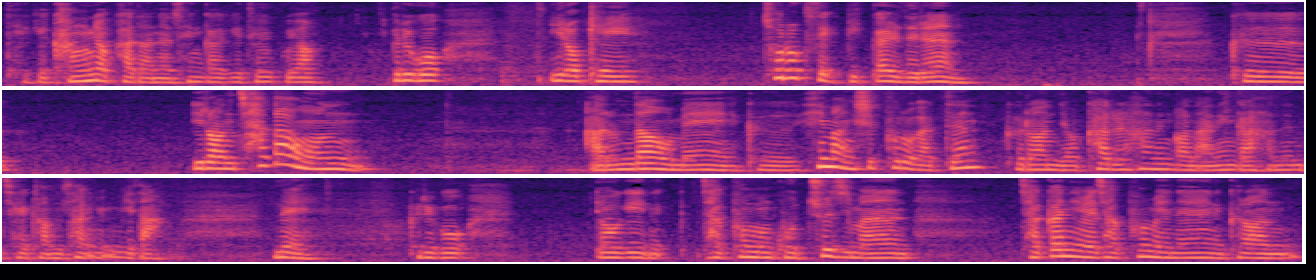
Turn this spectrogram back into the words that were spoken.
되게 강력하다는 생각이 들고요. 그리고 이렇게 초록색 빛깔들은 그 이런 차가운 아름다움의 그 희망 10% 같은 그런 역할을 하는 건 아닌가 하는 제 감상입니다. 네. 그리고 여기 작품은 고추지만 작가님의 작품에는 그런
